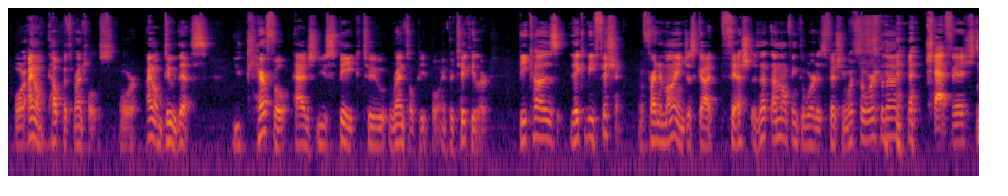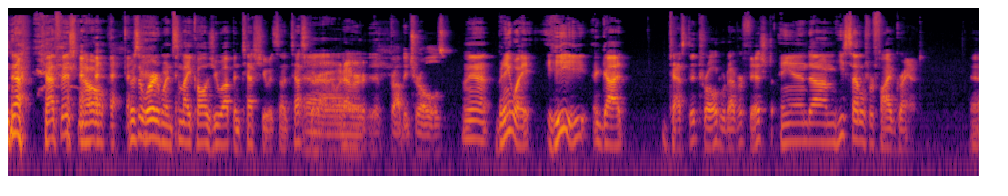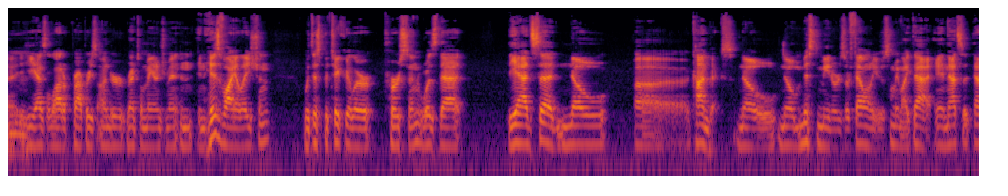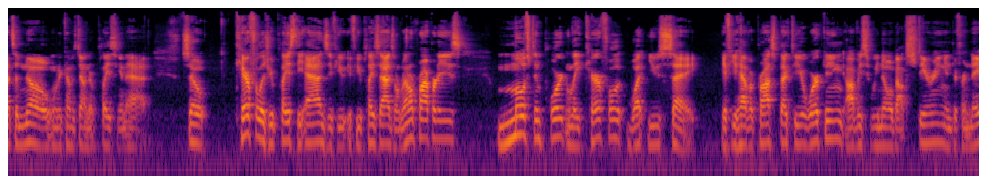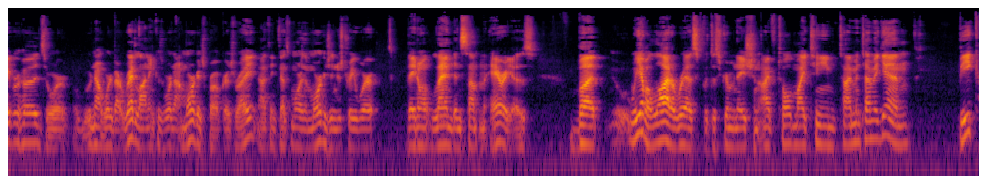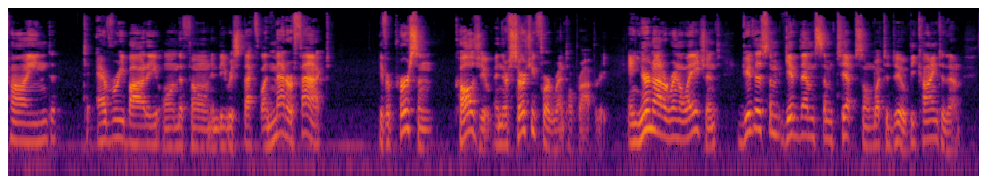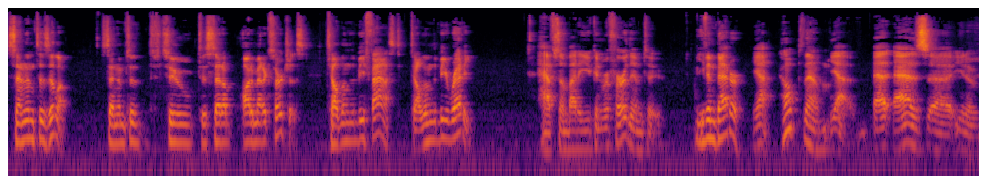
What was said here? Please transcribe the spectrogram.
Or I don't help with rentals. Or I don't do this you careful as you speak to rental people in particular because they could be fishing. A friend of mine just got fished. Is that I don't think the word is fishing. What's the word for that? Catfished. no, catfish. No, there's a word when somebody calls you up and tests you. It's a tester or whatever. Uh, probably trolls. Yeah, but anyway, he got tested, trolled, whatever, fished, and um, he settled for five grand. Uh, Mhm. He has a lot of properties under rental management, and, and his violation with this particular person was that the ad said no uh, convicts, no no misdemeanors or felonies or something like that, and that's a, that's a no when it comes down to placing an ad. So careful as you place the ads. If you if you place ads on rental properties, most importantly, careful what you say. If you have a prospect that you're working, obviously we know about steering in different neighborhoods, or we're not worried about redlining because we're not mortgage brokers, right? I think that's more in the mortgage industry where they don't lend in some areas. But we have a lot of risk with discrimination. I've told my team time and time again be kind to everybody on the phone and be respectful. And matter of fact, if a person calls you and they're searching for a rental property and you're not a rental agent, give them some give them some tips on what to do. Be kind to them. Send them to Zillow. Send them to to to set up automatic searches. Tell them to be fast. Tell them to be ready. Have somebody you can refer them to. Even better, Yeah. help them. yeah as uh, you know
